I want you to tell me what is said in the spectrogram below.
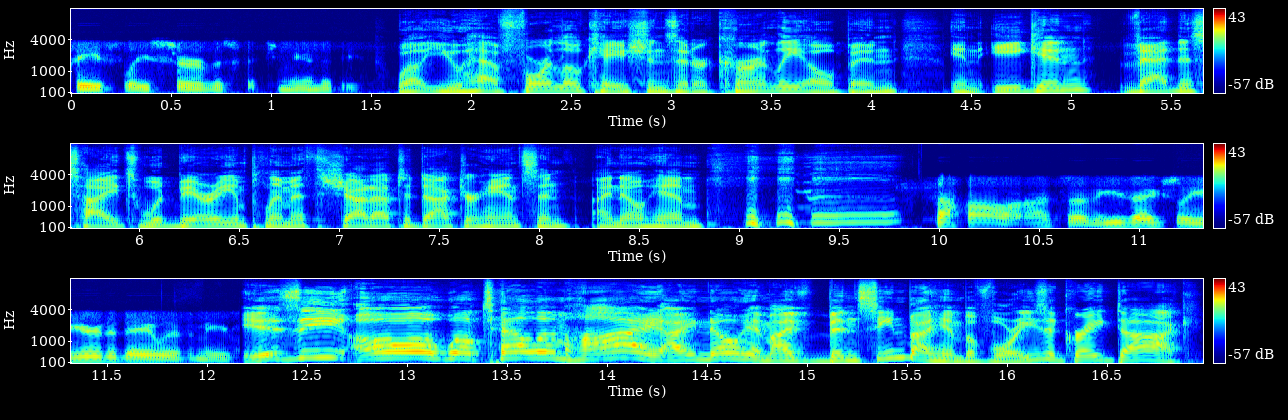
safely service the community. Well, you have four locations that are currently open in Eagan, Vadnais Heights, Woodbury, and Plymouth. Shout out to Dr. Hanson. I know him. oh, awesome. He's actually here today with me. Is he? Oh, well, tell him hi. I know him. I've been seen by him before. He's a great doc.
